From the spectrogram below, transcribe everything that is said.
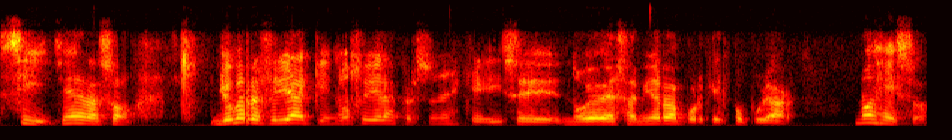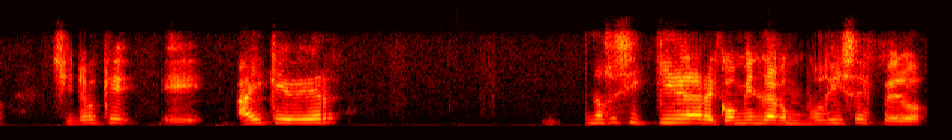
Sí, tienes razón. Yo me refería a que no soy de las personas que dice no voy a ver esa mierda porque es popular. No es eso, sino que eh, hay que ver, no sé si quién la recomienda como vos dices, pero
